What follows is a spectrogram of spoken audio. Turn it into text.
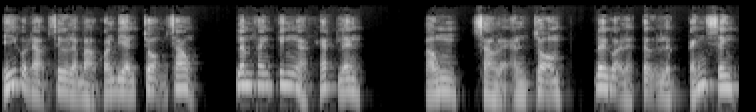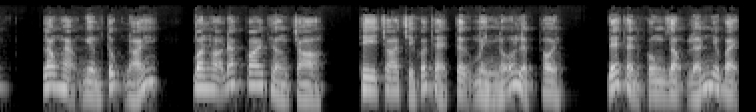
Ý của đạo sư là bảo con đi ăn trộm sao? Lâm Thanh kinh ngạc hét lên. Không, sao lại ăn trộm? Đây gọi là tự lực cánh sinh. Long Hạo nghiêm túc nói, bọn họ đã coi thường trò, thì trò chỉ có thể tự mình nỗ lực thôi. Đế thần cung rộng lớn như vậy,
